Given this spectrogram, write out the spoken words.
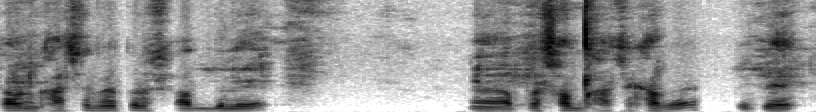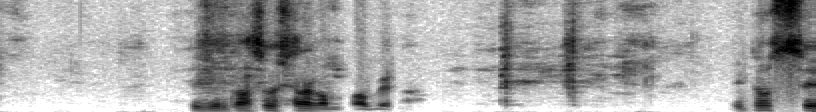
কারণ ঘাসের ভেতরে সার দিলে আপনার সব ঘাসে খাবে, পেঁপে, পেঁপের গাছেও সেরকম পাবে না। এটা হচ্ছে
